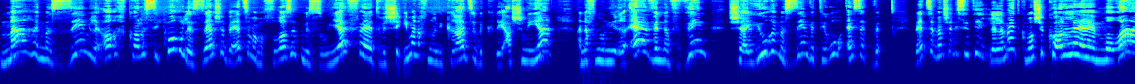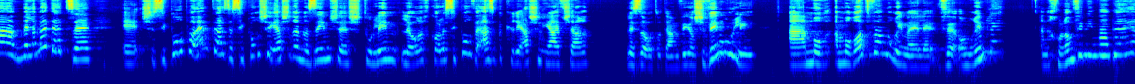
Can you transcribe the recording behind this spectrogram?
מה הרמזים לאורך כל הסיפור לזה שבעצם המחרוזת מזויפת ושאם אנחנו נקרא את זה בקריאה שנייה אנחנו נראה ונבין שהיו רמזים ותראו איזה בעצם מה שניסיתי ללמד כמו שכל אה, מורה מלמדת זה שסיפור פואנטה זה סיפור שיש רמזים ששתולים לאורך כל הסיפור ואז בקריאה שנייה אפשר לזהות אותם. ויושבים מולי המור, המורות והמורים האלה ואומרים לי אנחנו לא מבינים מה הבעיה.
